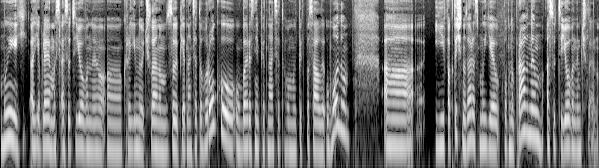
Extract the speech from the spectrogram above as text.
Ми являємось асоційованою е, країною-членом з 2015 року. У березні 2015-го ми підписали угоду. І фактично зараз ми є повноправним асоційованим членом.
